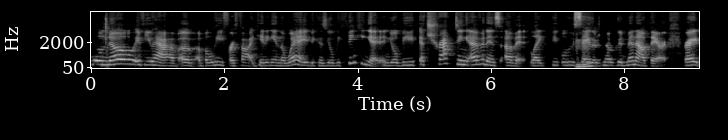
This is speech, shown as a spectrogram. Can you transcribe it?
you'll know if you have a, a, belief or thought getting in the way because you'll be thinking it and you'll be attracting evidence of it. Like people who mm-hmm. say there's no good men out there, right?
